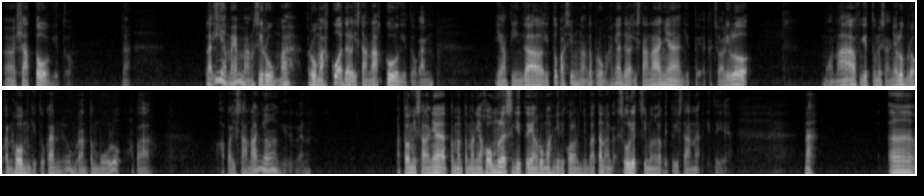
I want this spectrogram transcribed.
uh, chateau gitu. Lah iya memang si rumah, rumahku adalah istanaku gitu kan. Yang tinggal itu pasti menganggap rumahnya adalah istananya gitu ya. Kecuali lo mohon maaf gitu misalnya lo broken home gitu kan, lu berantem mulu apa apa istananya gitu kan atau misalnya teman-temannya homeless gitu yang rumahnya di kolam jembatan agak sulit sih menganggap itu istana gitu ya. Nah, eh,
